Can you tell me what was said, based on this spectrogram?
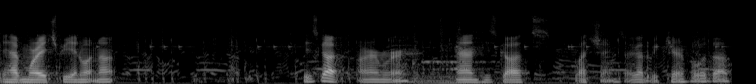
They have more HP and whatnot. He's got armor, and he's got fletching, so I gotta be careful with that.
